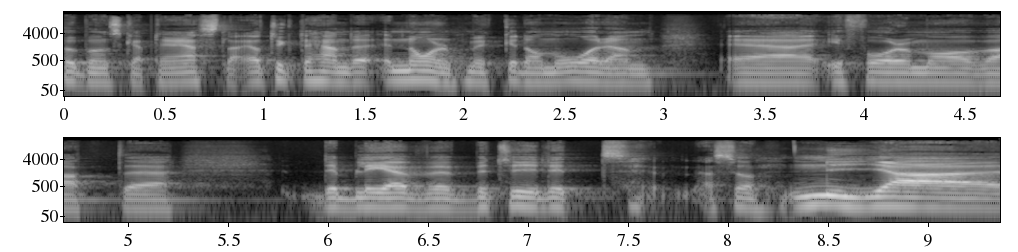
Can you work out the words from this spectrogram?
förbundskapten i Estland. Jag tyckte det hände enormt mycket de åren eh, i form av att eh, det blev betydligt alltså, nya,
